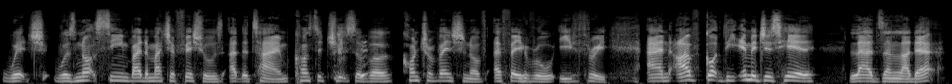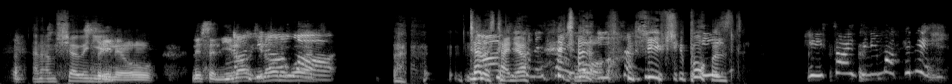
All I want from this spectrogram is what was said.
which was not seen by the match officials at the time, constitutes of a contravention of FA Rule E3. And I've got the images here, lads and ladette, and I'm showing you. Seen it all. Listen, you know, you, you know, know the what? word. Tell no, us, Tanya. Tell us. She, she paused. He's, he's sizing him up, isn't he?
